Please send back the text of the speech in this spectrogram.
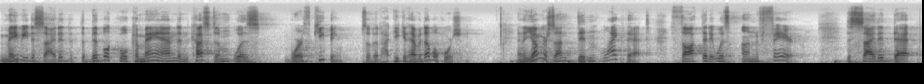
maybe decided that the biblical command and custom was worth keeping so that he could have a double portion. And the younger son didn't like that, thought that it was unfair, decided that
